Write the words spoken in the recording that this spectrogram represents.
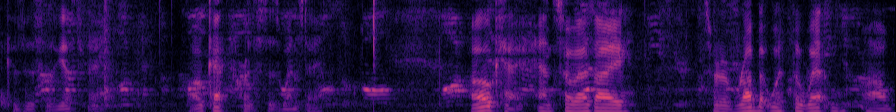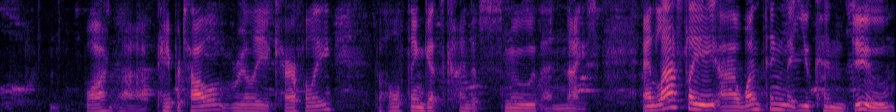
Because this is yesterday. Okay, or this is Wednesday. Okay, and so as I sort of rub it with the wet uh, uh, paper towel really carefully, the whole thing gets kind of smooth and nice. And lastly, uh, one thing that you can do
